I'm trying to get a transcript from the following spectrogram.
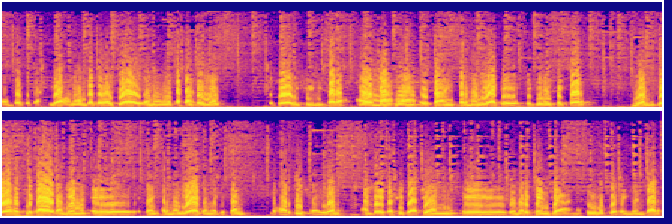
un poco castigado, ¿no? un poco golpeado y bueno, en esta pandemia se puede visibilizar aún más ¿no? esa informalidad que, tiene el sector. Bueno, quedó reflejado también eh, la informalidad con la que están los artistas y bueno, ante esta situación eh, de emergencia nos tuvimos que reinventar,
